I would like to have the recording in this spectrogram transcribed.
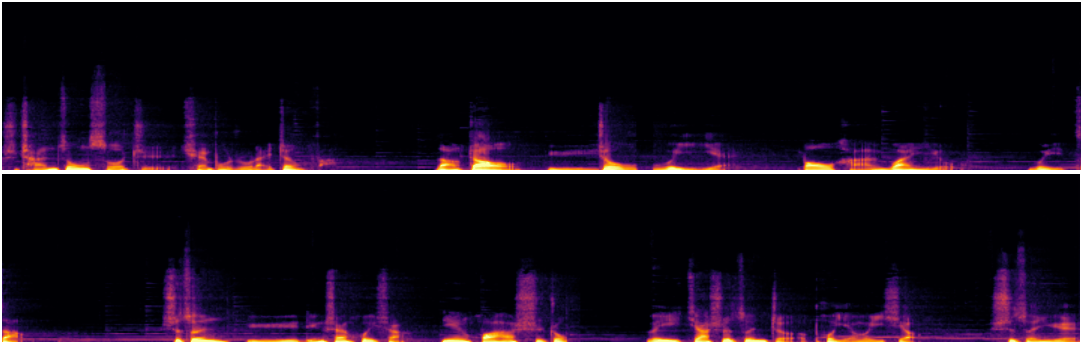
是禅宗所指全部如来正法，朗照宇宙未眼，包含万有未藏。”世尊于灵山会上拈花示众，唯迦世尊者破颜微笑。世尊曰：“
